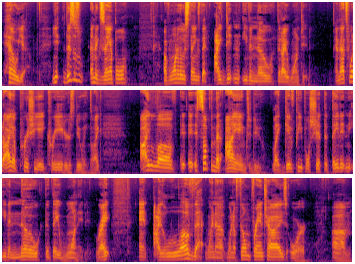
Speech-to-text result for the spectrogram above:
Hell yeah. This is an example of one of those things that I didn't even know that I wanted. And that's what I appreciate creators doing. Like, I love it's something that I aim to do. Like, give people shit that they didn't even know that they wanted, right? And I love that when a when a film franchise or um,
